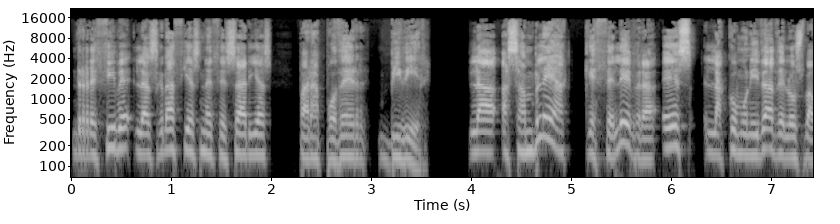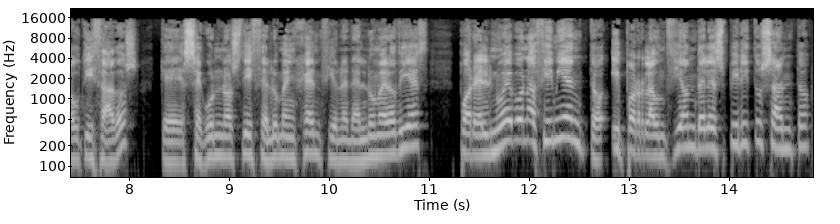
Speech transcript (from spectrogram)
recibe las gracias necesarias para poder vivir. La asamblea que celebra es la comunidad de los bautizados, que según nos dice Lumen Gentium en el número 10, por el nuevo nacimiento y por la unción del Espíritu Santo,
